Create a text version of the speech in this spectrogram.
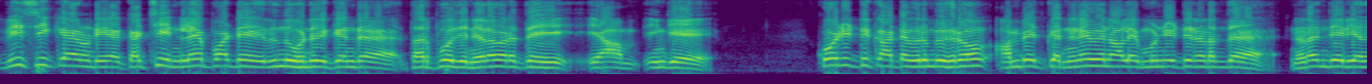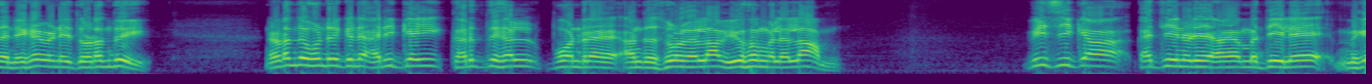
விசிகனுடைய கட்சி நிலைப்பாட்டு இருந்து கொண்டிருக்கின்ற தற்போதைய நிலவரத்தை யாம் இங்கே கோடிட்டு காட்ட விரும்புகிறோம். அம்பேத்கர் நினைவு நாளை முன்னிட்டு நடந்த நடந்தேறிய அந்த நிகழ்வினை தொடர்ந்து நடந்து கொண்டிருக்கின்ற அறிக்கை கருத்துகள் போன்ற அந்த சூழலெல்லாம் வியூகங்கள் எல்லாம் விசிகா கட்சியினுடைய மத்தியிலே மிக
